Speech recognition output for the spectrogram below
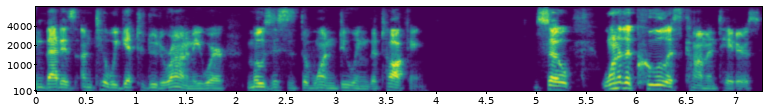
And that is until we get to Deuteronomy, where Moses is the one doing the talking. So, one of the coolest commentators,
